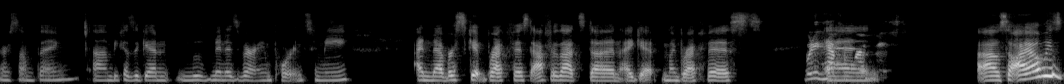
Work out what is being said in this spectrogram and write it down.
or something um, because again movement is very important to me. I never skip breakfast after that's done. I get my breakfast what do you have and, for breakfast? Uh, so i always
